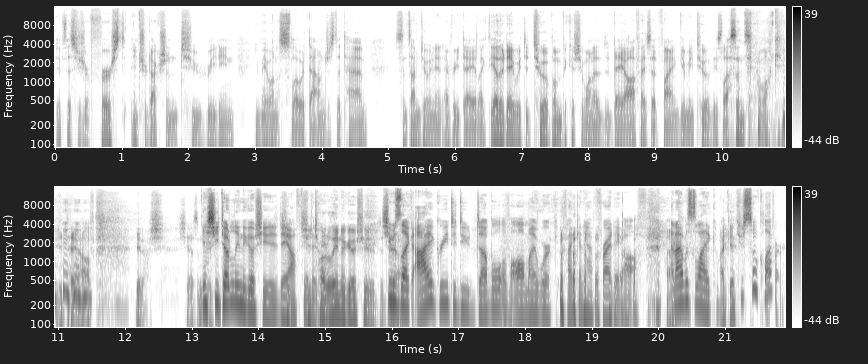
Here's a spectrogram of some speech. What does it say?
if this is your first introduction to reading, you may want to slow it down just a tad since I'm doing it every day. Like the other day we did two of them because she wanted a day off. I said, "Fine, give me two of these lessons and I'll give you a day off." You know, she, she hasn't Yeah, she totally negotiated a day she, off the she other day. totally negotiated a She was off. like, I agreed to do double of all my work if I can have Friday off. And I was like, I get- You're so clever.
